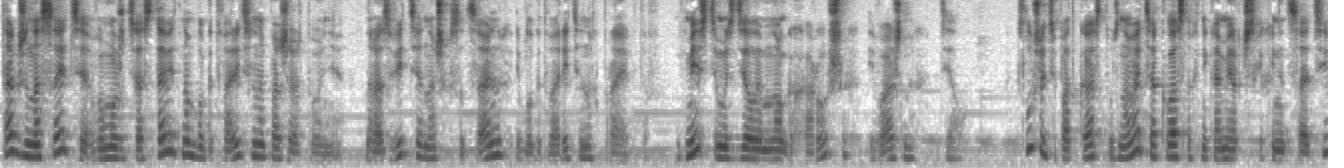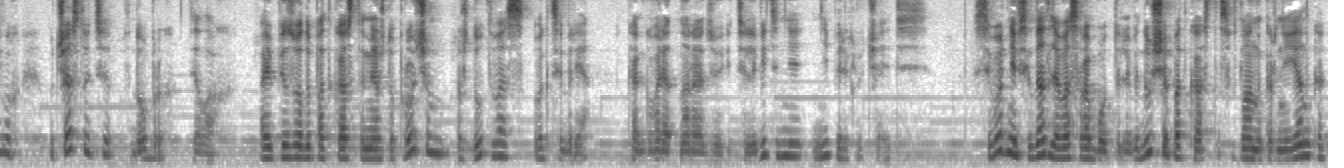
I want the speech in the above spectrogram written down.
Также на сайте вы можете оставить нам благотворительное пожертвование на развитие наших социальных и благотворительных проектов. Вместе мы сделаем много хороших и важных дел. Слушайте подкаст, узнавайте о классных некоммерческих инициативах, участвуйте в добрых делах. А эпизоды подкаста, между прочим, ждут вас в октябре. Как говорят на радио и телевидении, не переключайтесь. Сегодня и всегда для вас работали ведущая подкаста Светлана Корниенко,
